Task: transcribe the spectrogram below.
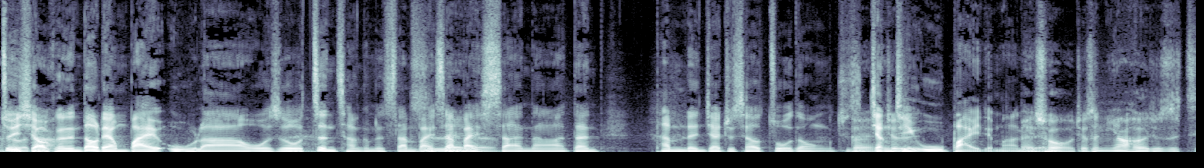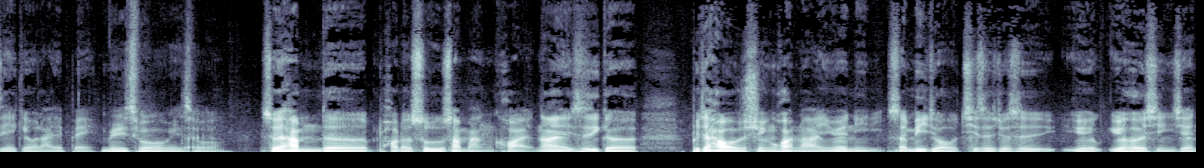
最小可能到两百五啦，或者说正常可能三百三百三啊，但他们人家就是要做这种就是将近五百的嘛，没错，就是你要喝就是直接给我来一杯，没错没错。所以他们的跑的速度算蛮快，那也是一个比较好的循环啦。因为你生啤酒其实就是越越喝新鲜，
